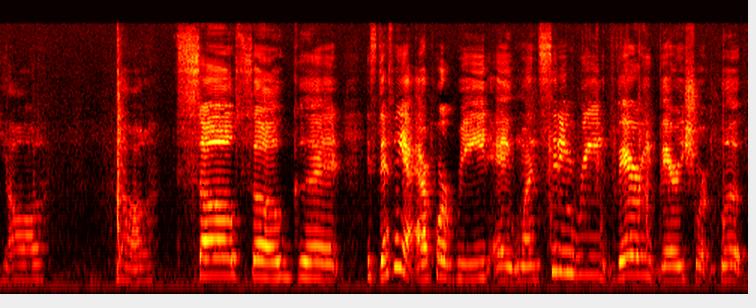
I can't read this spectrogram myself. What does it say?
y'all y'all so so good it's definitely an airport read, a one sitting read. Very, very short book,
